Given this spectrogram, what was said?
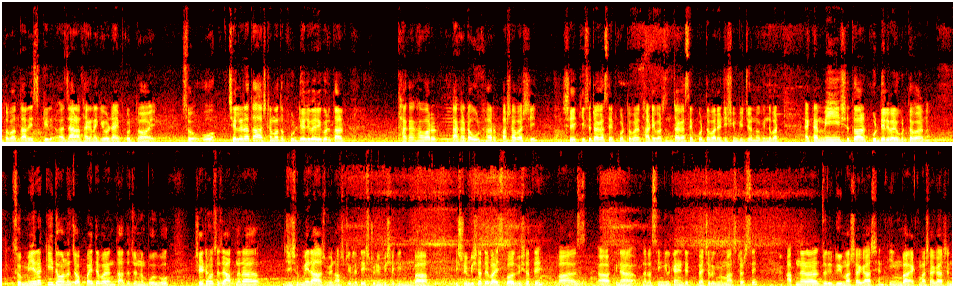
অথবা তার স্কিল জানা থাকে না কীভাবে ড্রাইভ করতে হয়। সো ও, ছেলেরা তো আসলে মতো ফুড ডেলিভারি করে তার থাকা খাওয়ার টাকাটা ওঠার পাশাপাশি সে কিছু টাকা সেভ করতে পারে থার্টি পার্সেন্ট টাকা সেভ করতে পারে ফির জন্য। কিন্তু বাট একটা মেয়ে এসে তো আর ফুড ডেলিভারি করতে পারে না। সো মেয়েরা কী ধরনের জব পাইতে পারেন তাদের জন্য বলব, সেটা হচ্ছে যে আপনারা যেসব মেয়েরা আসবেন অস্ট্রেলিয়াতে স্টুডেন্ট বিষয় কিংবা স্টুডেন্ট বিষয়তে বা স্পাউস বিষয়তে বা কিনা আপনারা সিঙ্গেল ক্যান্ডিডেট ব্যাচেলর কিংবা মাস্টার্সে আপনারা যদি দুই মাস আগে আসেন কিংবা এক মাস আগে আসেন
